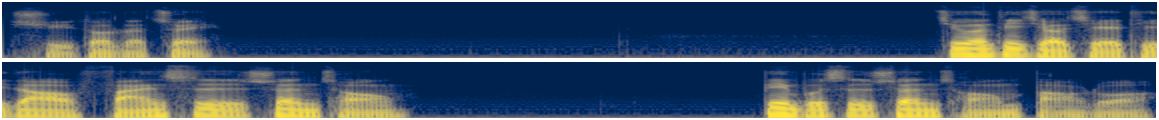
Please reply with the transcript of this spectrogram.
许多的罪。经文第九节提到，凡事顺从，并不是顺从保罗，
